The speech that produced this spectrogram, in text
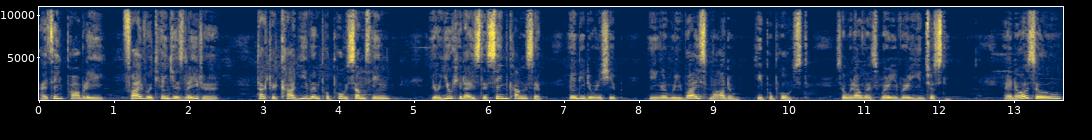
I think probably five or ten years later, Dr. Codd even proposed something, you utilize the same concept, entity ownership, in a revised model he proposed. So that was very, very interesting. And also,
